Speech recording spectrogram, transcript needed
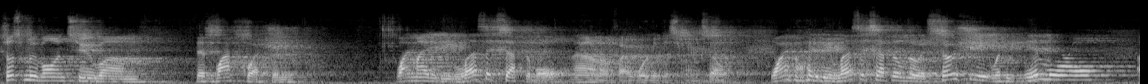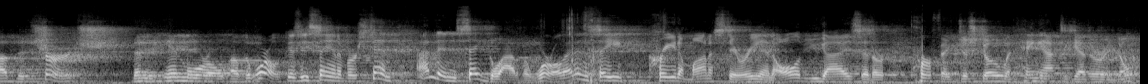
So let's move on to um, this last question. Why might it be less acceptable? I don't know if I worded this right. So, why might it be less acceptable to associate with the immoral of the church than the immoral of the world? Because he's saying in verse 10, I didn't say go out of the world. I didn't say create a monastery and all of you guys that are perfect just go and hang out together and don't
